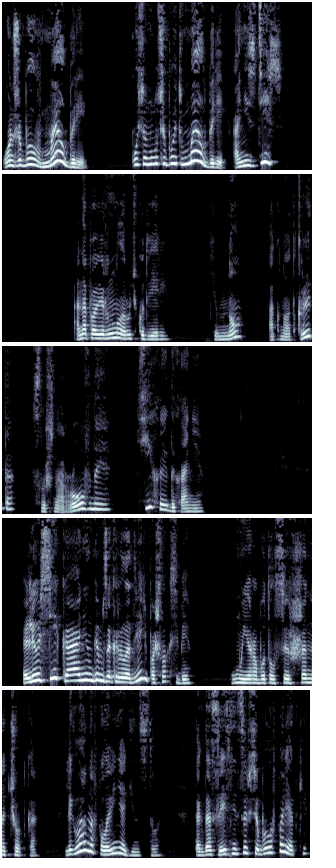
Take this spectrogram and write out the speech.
Он же был в Мелбери. Пусть он лучше будет в Мелбери, а не здесь. Она повернула ручку двери. Темно, окно открыто, слышно ровное, тихое дыхание. Люси Каннингем закрыла дверь и пошла к себе. Ум ее работал совершенно четко. Легла она в половине одиннадцатого. Тогда с лестницы все было в порядке.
